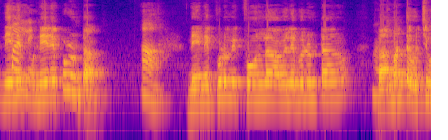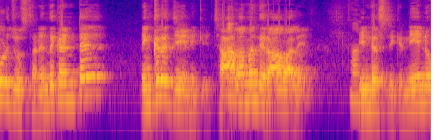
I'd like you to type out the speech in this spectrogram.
నేను. నేను ఎప్పుడు ఉంటాను? నేను ఎప్పుడు మీకు ఫోన్లో అవైలబుల్ ఉంటాను? రమ్మంటే వచ్చి కూడా చూస్తాను. ఎందుకంటే ఎంకరేజ్ చేయడానికి చాలా మంది రావాలి ఇండస్ట్రీకి నేను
